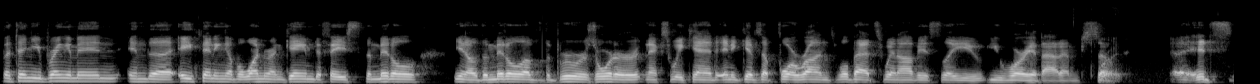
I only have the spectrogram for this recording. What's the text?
but then you bring him in in the eighth inning of a one-run game to face the middle, you know, the middle of the Brewers' order next weekend, and he gives up four runs. Well, that's when obviously you you worry about him. So. Right. Uh, it's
